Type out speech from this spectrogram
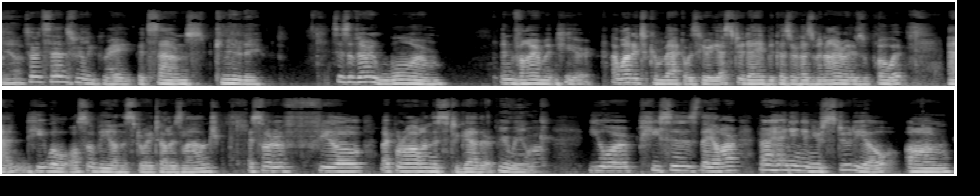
yeah. So it sounds really great. It sounds community. This is a very warm environment here. I wanted to come back. I was here yesterday because her husband Ira is a poet and he will also be on the Storytellers Lounge. I sort of feel like we're all in this together. Here we are. Your pieces, they are they're hanging in your studio. Um,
